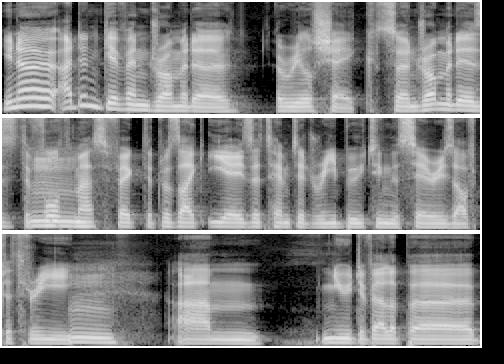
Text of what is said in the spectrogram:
you know, I didn't give Andromeda a real shake. So Andromeda is the fourth Mm. Mass Effect. It was like EA's attempted rebooting the series after three. Mm. Um, new developer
